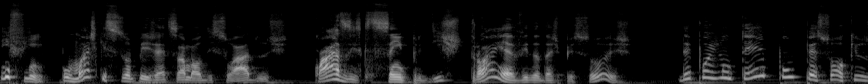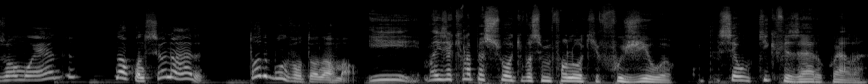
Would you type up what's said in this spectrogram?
Enfim, por mais que esses objetos amaldiçoados quase sempre destroem a vida das pessoas, depois de um tempo, o pessoal que usou a moeda não aconteceu nada. Todo mundo voltou ao normal. E mas e aquela pessoa que você me falou que fugiu? Aconteceu? O que, que fizeram com ela?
